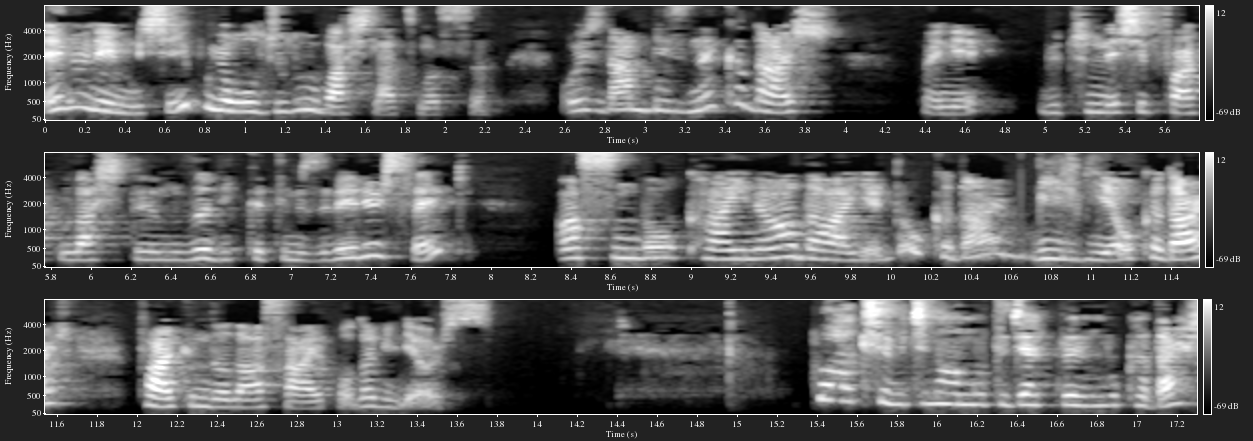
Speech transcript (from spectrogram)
en önemli şeyi bu yolculuğu başlatması. O yüzden biz ne kadar hani bütünleşip farklılaştığımıza dikkatimizi verirsek aslında o kaynağa dair de o kadar bilgiye, o kadar farkındalığa sahip olabiliyoruz. Bu akşam için anlatacaklarım bu kadar.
